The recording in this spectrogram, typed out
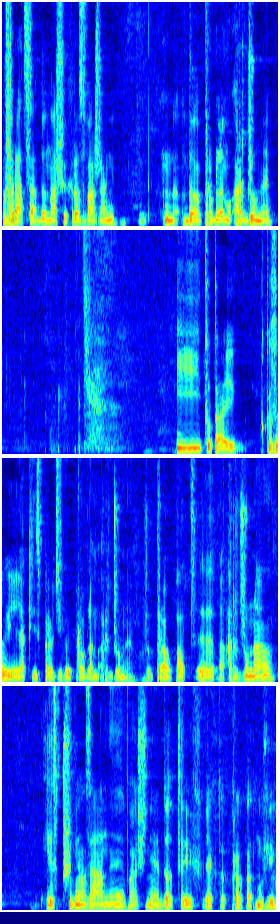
wraca do naszych rozważań, do, do problemu Arjuny. Tutaj pokazuje, jaki jest prawdziwy problem Arjuny. Że Prabhupada, y, Arjuna jest przywiązany właśnie do tych, jak to Prabhupada mówił,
